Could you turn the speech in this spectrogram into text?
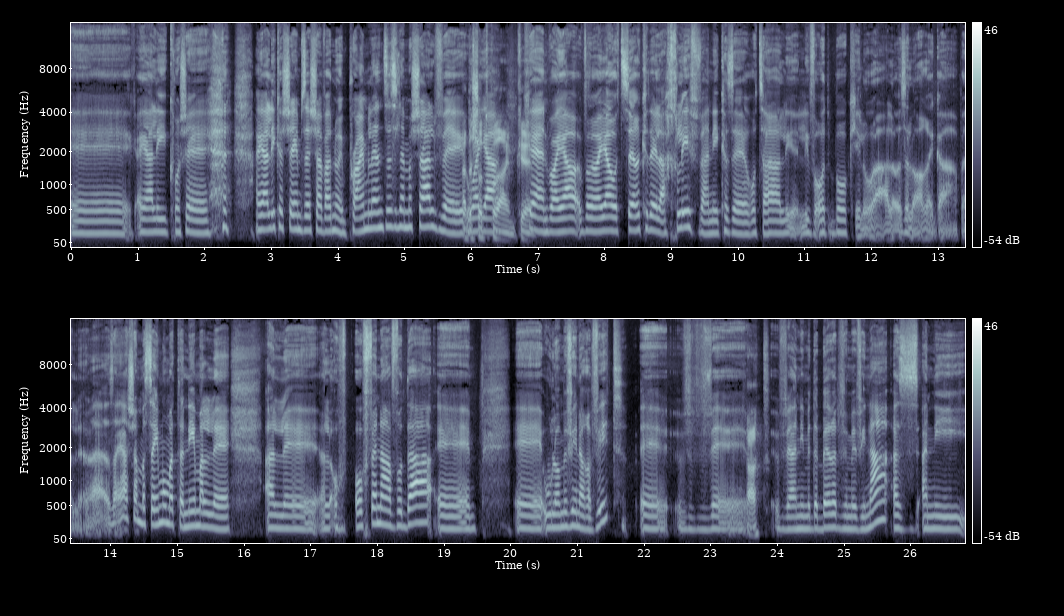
אה, אה, היה לי, כמו ש... היה לי קשה עם זה שעבדנו עם פריים לנזס למשל, והוא עדשות היה... פריים, כן. כן, והוא היה, והוא היה עוצר כדי להחליף, ואני כזה רוצה לבעוט בו, כאילו, אה, לא, זה לא הרגע, אבל... אה, אז היה שם משאים ומתנים על, אה, על, אה, על אופ- אופן העבודה. אה, אה, הוא לא מבין ערבית, אה, ו... את? ואני מדברת ומבינה, אז אני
